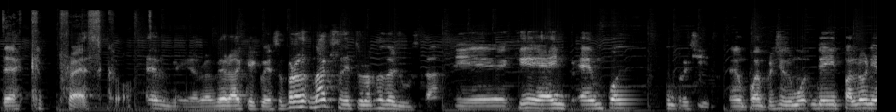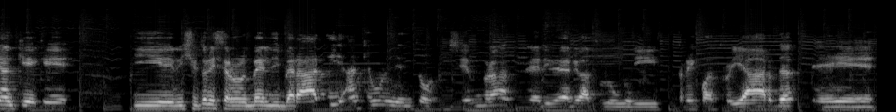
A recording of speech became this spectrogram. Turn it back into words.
Dak Prescott? È vero, è vero anche questo. Però Max ha detto una cosa giusta, eh, che è, in- è un po' impreciso. È un po' impreciso. Dei palloni anche che i ricevitori si erano ben liberati, anche uno di Denton, mi sembra, è arrivato lungo di 3-4 yard. E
